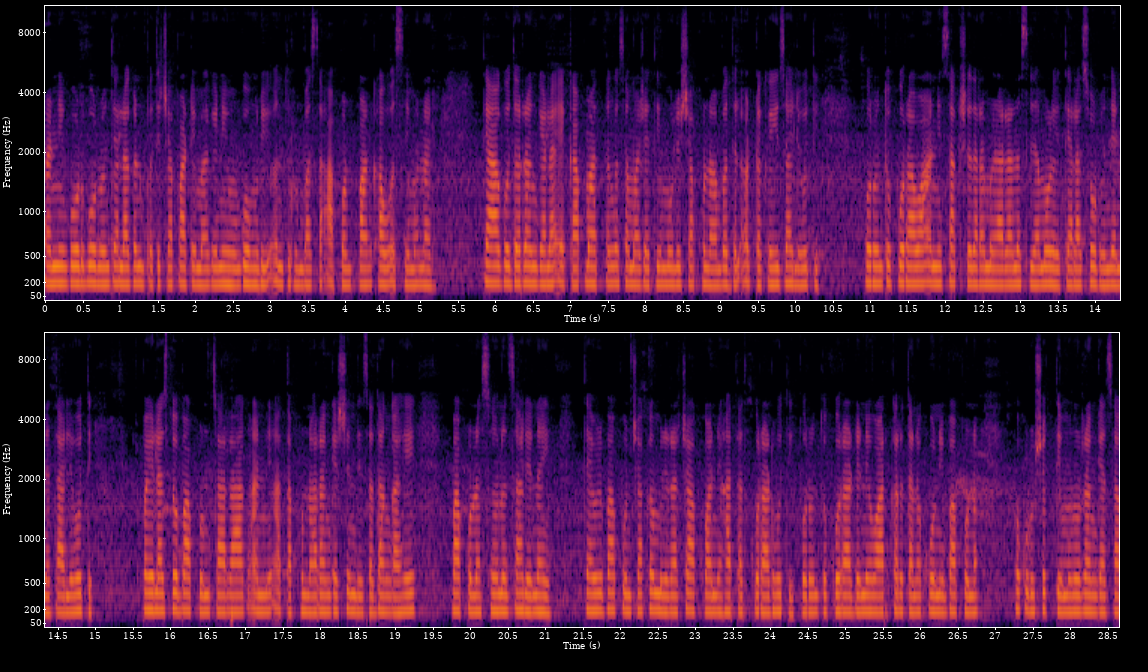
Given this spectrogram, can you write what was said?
आणि गोड बोलून त्याला गणपतीच्या पाठीमागे नेऊन घोंगडी अंथरून बसा, आपण पान खाऊ असे म्हणाले. त्या अगोदर रंग्याला एका मातंग समाजातील मुलीच्या खुनाबद्दल अटकही झाली होती. परंतु पुरावा आणि साक्षीदार मिळाला नसल्यामुळे त्याला सोडून देण्यात आले होते. पहिलाच तो बापूंचा राग आणि आता पुन्हा रंग्या शिंदेचा दंगा हे बापूंना सहनच झाले नाही. त्यावेळी बापूंच्या कमरेला चाकू आणि हातात कुऱ्हाड होती. परंतु कुऱ्हाडीने वार करताना कोणी बापूंना पकडू शकते म्हणून रंग्याचा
